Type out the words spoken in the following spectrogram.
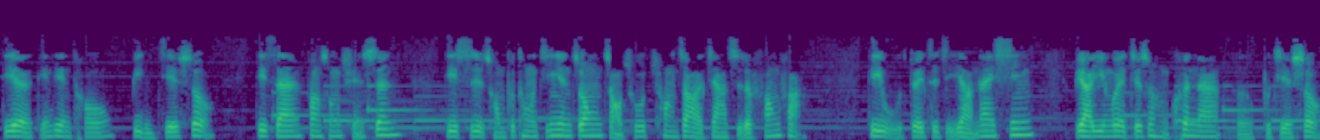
第二，点点头并接受；第三，放松全身；第四，从不同经验中找出创造价值的方法；第五，对自己要耐心，不要因为接受很困难而不接受。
